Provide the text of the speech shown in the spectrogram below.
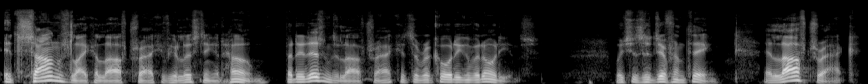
it sounds like a laugh track if you're listening at home, but it isn't a laugh track. It's a recording of an audience, which is a different thing. A laugh track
